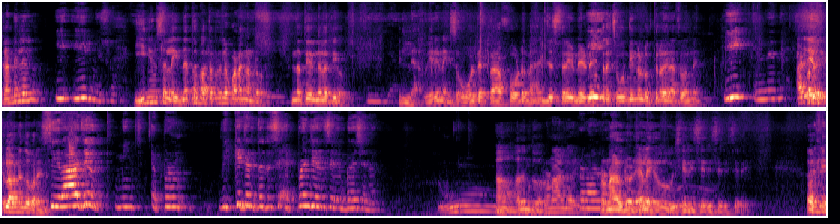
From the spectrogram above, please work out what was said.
കണ്ടില്ലല്ലോ? ഈ ന്യൂസ്. ഈ ന്യൂസ് അല്ല ഇന്നത്തെ പത്രത്തിലെ പടം കണ്ടോ? ഇന്നത്തെയോ ഇന്നലത്തെയോ? ഇല്ല. Very nice Old Trafford Manchester United എത്ര ചോദ്യങ്ങളുടെ ഉത്തരം അതിനകത്ത് വന്നേ? അടുത്ത അവൻ എന്താ പറയുന്നത്. സിറാജ് മീൻസ് എപ്പോഴും വിക്കറ്റ് എടുത്തത് എപ്പോഴും ചെയ്ത സെലിബ്രേഷൻ ആ? റൊണാൾഡോയുടെ അല്ലേ? ഓ ശരി ശരി ശരി ശരി. ഓക്കെ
